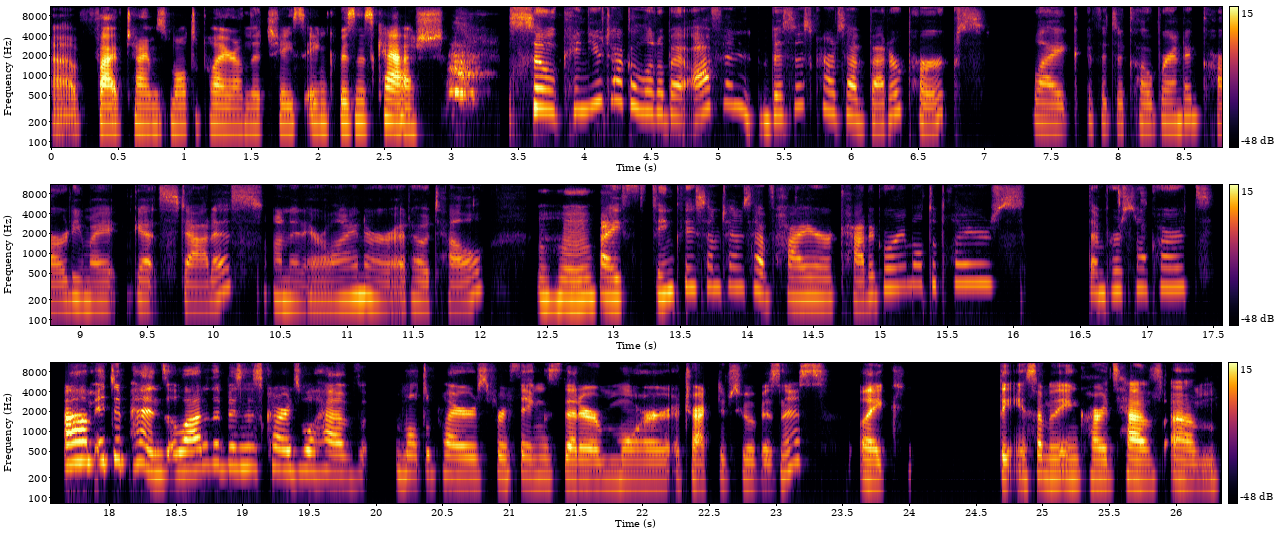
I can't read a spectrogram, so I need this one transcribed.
uh, five times multiplier on the Chase Ink Business Cash. So, can you talk a little bit? Often business cards have better perks. Like if it's a co branded card, you might get status on an airline or at hotel. Mm-hmm. I think they sometimes have higher category multipliers than personal cards. Um, it depends. A lot of the business cards will have multipliers for things that are more attractive to a business. Like the some of the ink cards have um,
